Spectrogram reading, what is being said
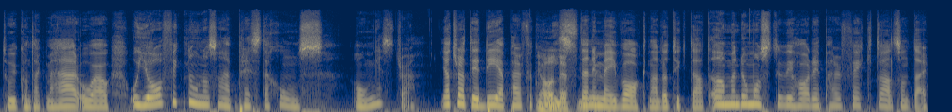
tog kontakt med här och wow. Och jag fick nog någon sån här prestationsångest tror jag. Jag tror att det är det, perfektionisten Ja, i mig vaknade och tyckte att ah, men då måste vi ha det perfekt och allt sånt där.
